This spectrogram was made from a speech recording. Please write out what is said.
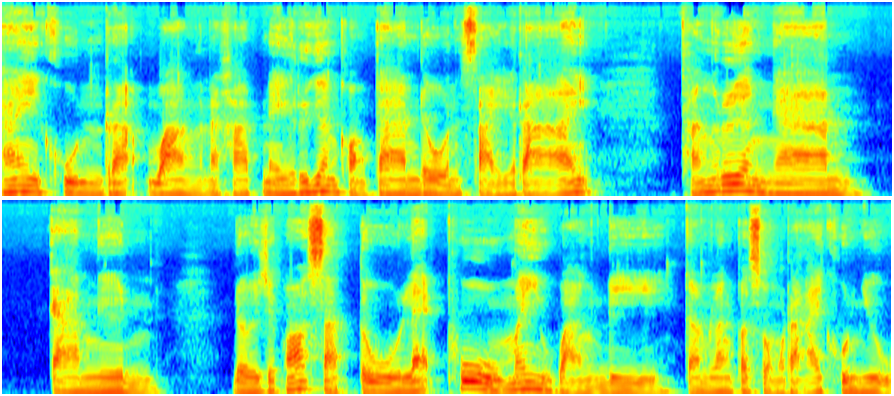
ให้คุณระวังนะครับ ในเรื่องของการโดนใส่ร้าย ทั้งเรื่องงาน การเงิน โดยเฉพาะศัตรูและผู้ไม่หวังดีกำลังประสงค์ร้ายคุณอยู่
